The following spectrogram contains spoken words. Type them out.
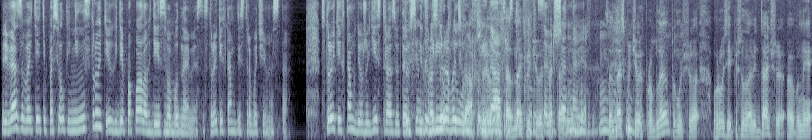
Привязывайте эти поселки, не, не стройте их, где попало, где есть свободное место. Стройте их там, где есть рабочие места. Стройте их там, где уже есть развитая То есть интегрировать в инфраструктура. инф- Абсолютно, Да, це одна з інфраструктуру. ключових совершенно питань. верно. Це одна з ключових проблем, тому що в Грузії пішли навіть далі. Е, Вони е,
